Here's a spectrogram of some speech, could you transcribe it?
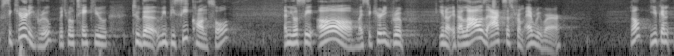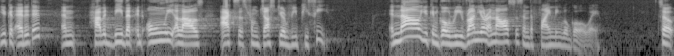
security group, which will take you to the VPC console, and you'll see, oh, my security group, you know, it allows access from everywhere. Well, you can, you can edit it and have it be that it only allows access from just your VPC. And now you can go rerun your analysis, and the finding will go away. So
